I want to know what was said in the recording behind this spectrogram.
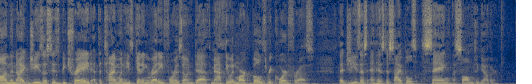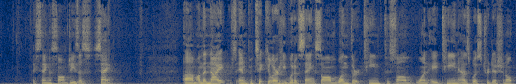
On the night Jesus is betrayed, at the time when he's getting ready for his own death, Matthew and Mark both record for us that Jesus and his disciples sang a psalm together. They sang a psalm. Jesus sang. Um, on the night in particular, he would have sang Psalm 113 to Psalm 118, as was traditional.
